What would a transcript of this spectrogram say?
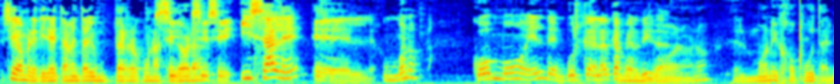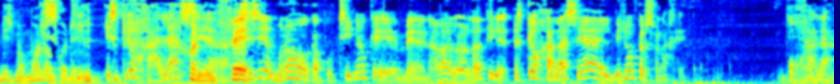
Sí, hombre, directamente hay un perro con una Sí, fedora. sí, sí. Y sale el, un mono, como el de En Busca del Arca Un Perdida. mono, ¿no? El mono hijo puta, el mismo mono es, con que, el... es que ojalá con sea. el Fed. Sí, sí, el mono capuchino que envenenaba a los dátiles. Es que ojalá sea el mismo personaje. Ojalá.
